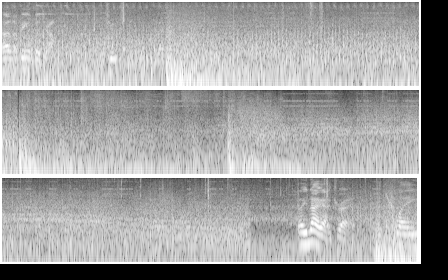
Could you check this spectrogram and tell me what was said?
I love being able to jump. Shoot. Oh, you're not gonna try it. Plane.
